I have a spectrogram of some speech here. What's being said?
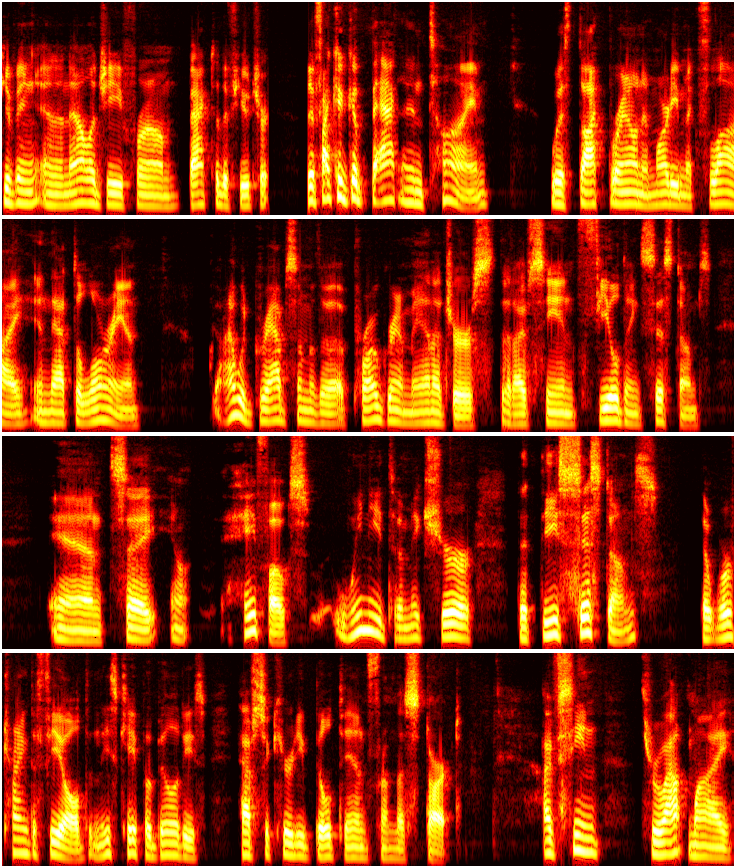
giving an analogy from Back to the Future. If I could go back in time with Doc Brown and Marty McFly in that DeLorean, I would grab some of the program managers that I've seen fielding systems and say, you know, hey, folks, we need to make sure that these systems that we're trying to field and these capabilities have security built in from the start. I've seen throughout my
